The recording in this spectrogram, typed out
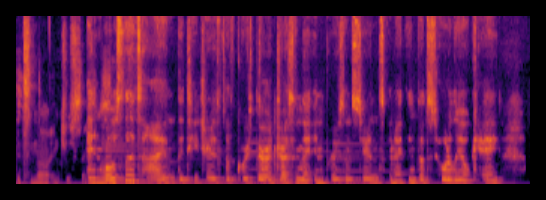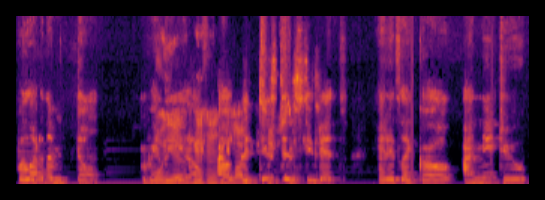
it's not interesting. And most of the time, the teachers, of course, they're addressing the in-person students, and I think that's totally okay. But a lot of them don't really yeah, help mhm, a out lot the distant students. And it's like, girl, I need you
